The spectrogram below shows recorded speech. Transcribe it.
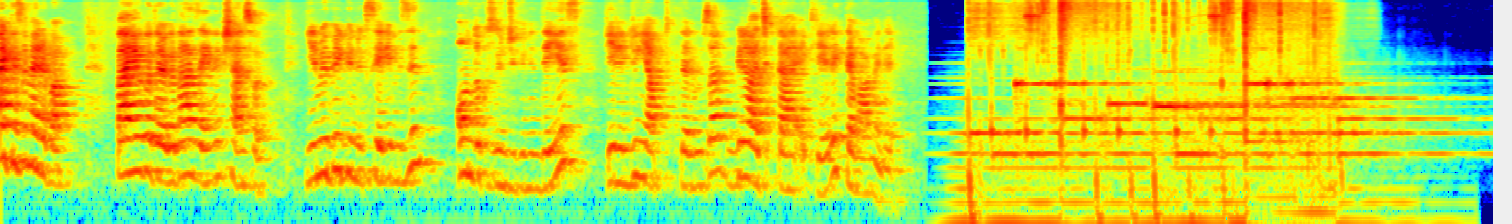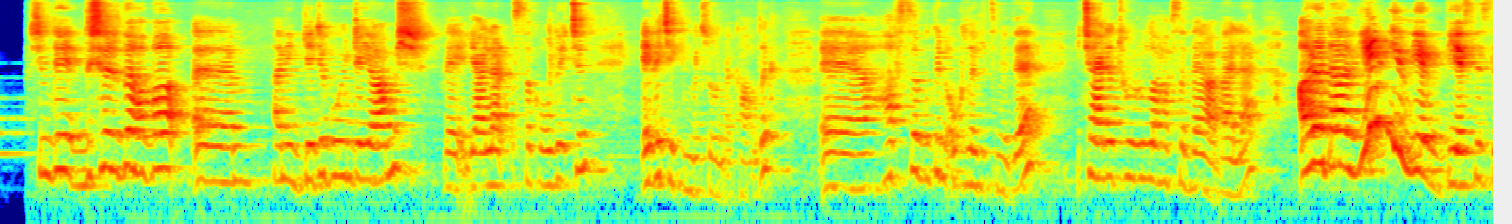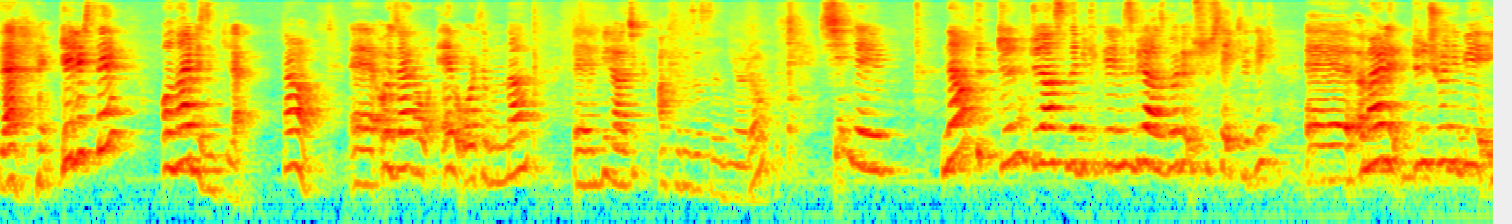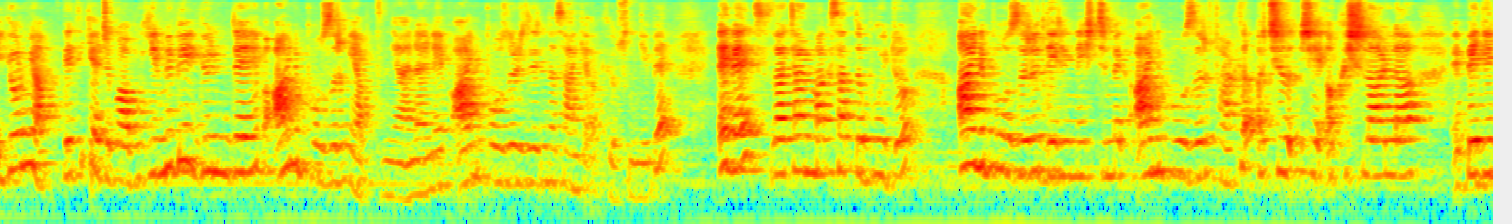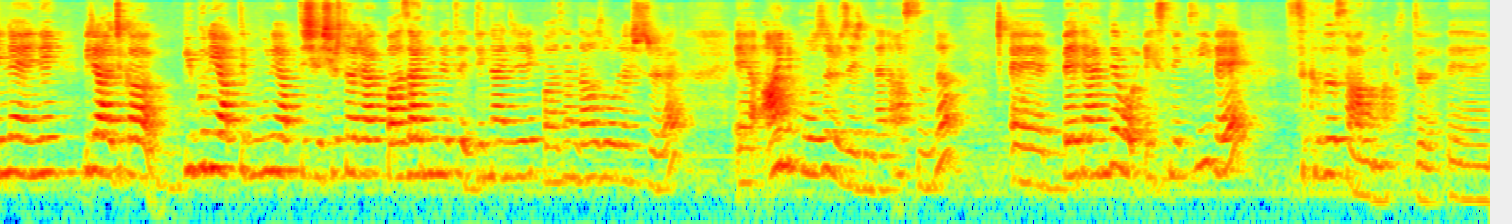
Herkese merhaba. Ben Yoga Yoga'dan Zeynep Şensoy. 21 günlük serimizin 19. günündeyiz. Gelin dün yaptıklarımıza birazcık daha ekleyerek devam edelim. Şimdi dışarıda hava e, hani gece boyunca yağmış ve yerler ıslak olduğu için eve çekilmek zorunda kaldık. E, Hafsa bugün okula gitmedi. İçeride Tuğrul'la Hafsa beraberler. Arada yev yev yev diye sesler gelirse onlar bizimkiler. Tamam. E, o yüzden o ev ortamından e, birazcık affınıza sığınıyorum. Şimdi ne yaptık dün? Dün aslında bildiklerimizi biraz böyle üst üste ekledik. Ee, Ömer dün şöyle bir yorum yaptı. Dedi ki acaba bu 21 günde hep aynı pozları mı yaptın yani? Hani hep aynı pozlar üzerinde sanki akıyorsun gibi. Evet, zaten maksat da buydu. Aynı pozları derinleştirmek, aynı pozları farklı açı şey akışlarla e, bedenine hani birazcık bir bunu yaptı, bir bunu yaptı şaşırtarak, bazen dinlet- dinlendirerek, bazen daha zorlaştırarak e, aynı pozlar üzerinden aslında e, bedende o esnekliği ve sıkılığı sağlamaktı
